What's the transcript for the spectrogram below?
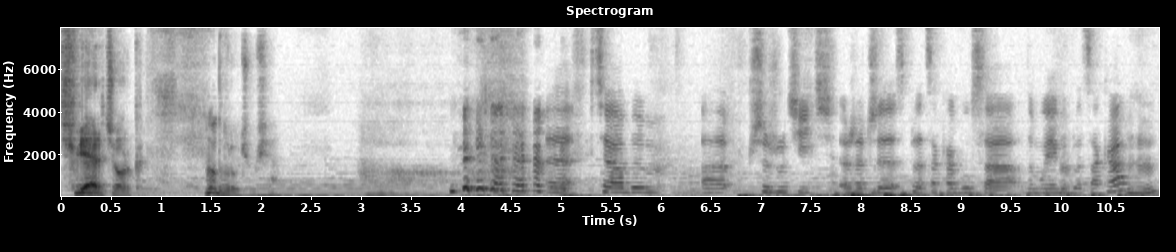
Ćwierciork. Odwrócił się. E, chciałabym e, przerzucić rzeczy z plecaka Gusa do mojego plecaka. Mhm.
